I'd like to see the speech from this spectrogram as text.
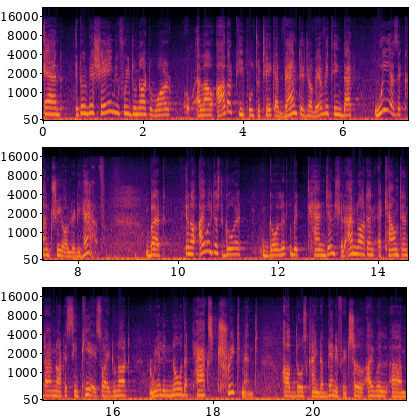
And it will be a shame if we do not work, allow other people to take advantage of everything that we as a country already have. But you know, I will just go at, go a little bit tangential. I'm not an accountant. I'm not a CPA, so I do not really know the tax treatment of those kind of benefits. So I will. Um,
